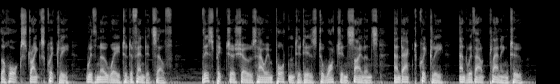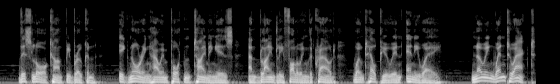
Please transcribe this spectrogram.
the hawk strikes quickly, with no way to defend itself. This picture shows how important it is to watch in silence and act quickly and without planning to. This law can't be broken. Ignoring how important timing is and blindly following the crowd won't help you in any way. Knowing when to act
